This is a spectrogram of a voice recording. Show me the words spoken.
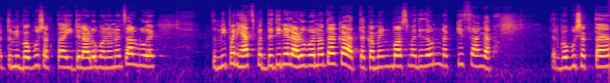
तर तुम्ही बघू शकता इथे लाडू बनवणं चालू आहे. तुम्ही पण ह्याच पद्धतीने लाडू बनवता का? तर कमेंट बॉक्समध्ये जाऊन नक्कीच सांगा. तर बघू शकता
